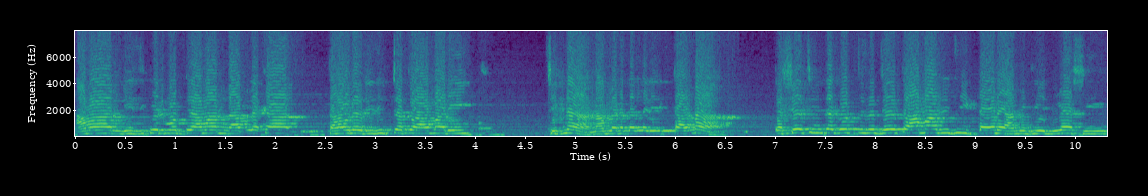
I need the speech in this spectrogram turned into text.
আমার রিজিকের মধ্যে আমার নাম লেখা, তাহলে রিজিকটা তো আমারই। ঠিক না? নাম লেখা থাকলে রিজিক তার না? তো সে চিন্তা করতেছে, যেহেতু আমার রিজিক, তাহলে আমি গিয়ে নিয়ে আসি।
